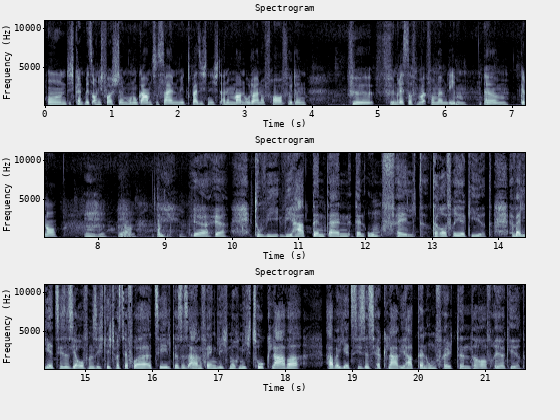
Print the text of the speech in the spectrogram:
und ich könnte mir jetzt auch nicht vorstellen, monogam zu sein mit, weiß ich nicht, einem Mann oder einer Frau für den für, für den Rest von meinem Leben. Ähm, genau. Mhm, ja. Mhm. Und ja, ja. Du, wie, wie hat denn dein, dein Umfeld darauf reagiert? Weil jetzt ist es ja offensichtlich, du hast ja vorher erzählt, dass es anfänglich noch nicht so klar war, aber jetzt ist es ja klar. Wie hat dein Umfeld denn darauf reagiert?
